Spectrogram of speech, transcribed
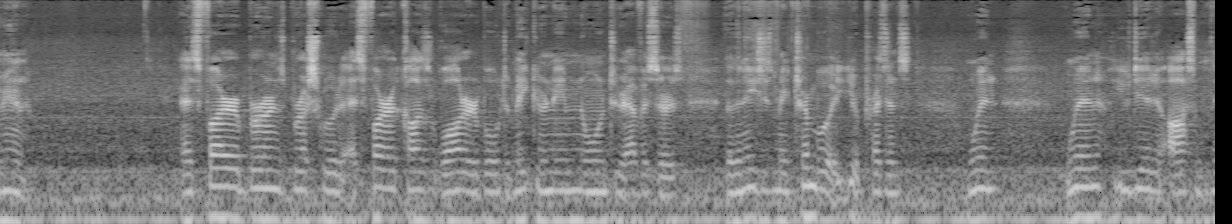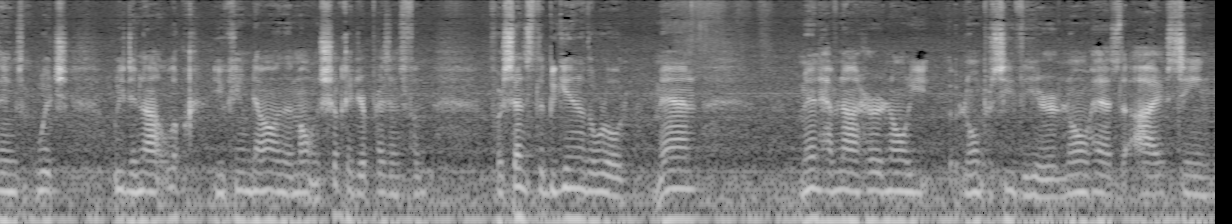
Amen. As fire burns brushwood, as fire causes water to boil, to make your name known to your adversaries, that the nations may tremble at your presence, when when you did awesome things which we did not look, you came down and the mountain shook at your presence from for since the beginning of the world, man men have not heard no no perceived the ear, no has the eye seen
